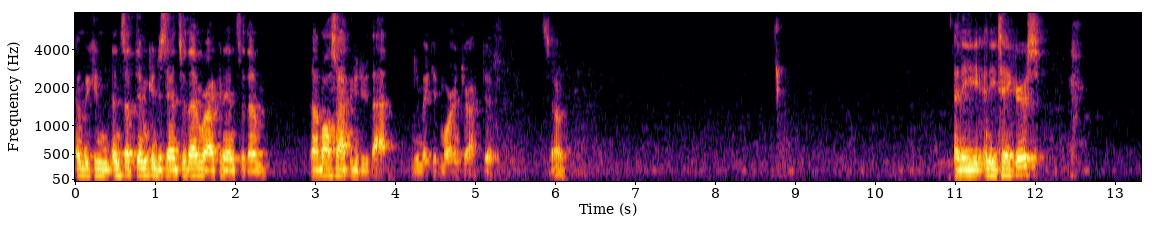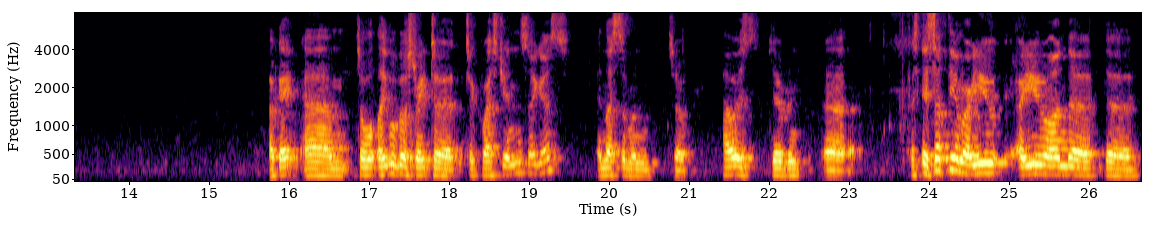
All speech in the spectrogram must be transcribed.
and we can and Satyam can just answer them, or I can answer them. I'm also happy to do that you make it more interactive. So, Any any takers? Okay, um, so I think we'll go straight to, to questions, I guess, unless someone. So, how is different? Uh, is Satyam? Are you are you on the the?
